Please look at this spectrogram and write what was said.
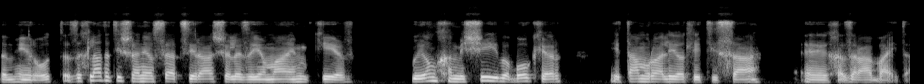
במהירות, אז החלטתי שאני עושה עצירה של איזה יומיים קייב. ביום חמישי בבוקר הייתה אמורה להיות לי טיסה אה, חזרה הביתה.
